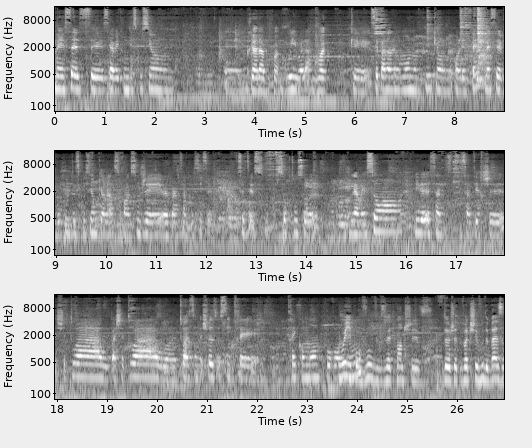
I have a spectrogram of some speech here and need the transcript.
mais c'est- avec une discussion. euh, Préalable, quoi. oui, voilà Ouais. Que c'est pas dans le moment non plus qu'on on les fait, mais c'est beaucoup de discussions qu'on a sur un sujet. Euh, Par exemple, aussi, c'était su- surtout sur la maison, l'idée de sen- se sentir chez, chez toi ou pas chez toi, ou euh, toi, ce sont des choses aussi très, très communes pour Oui, nous. pour vous, vous êtes loin de chez vous, de votre chez vous de base.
